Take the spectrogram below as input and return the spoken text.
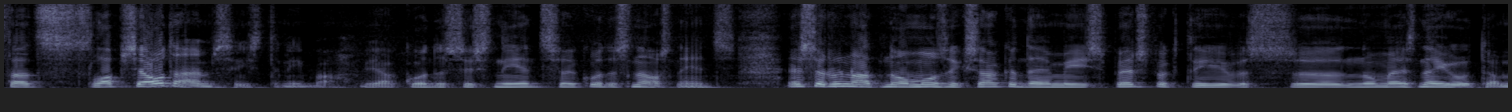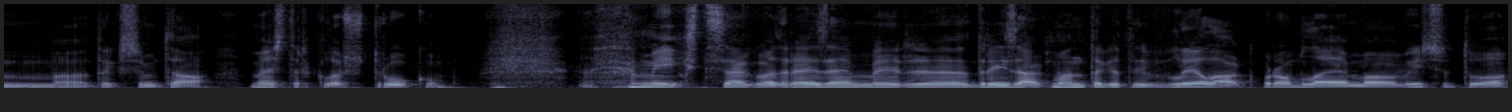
tāds labs jautājums īstenībā. Jā, ko tas ir sniedzis vai ko tas nav sniedzis. Es varu runāt no mūzikas akadēmijas perspektīvas. Nu, mēs nejūtam teiksim, tā meistarklašu trūkumu. Mīksti sakot, reizēm ir drīzāk man tagad ir lielāka problēma visu to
